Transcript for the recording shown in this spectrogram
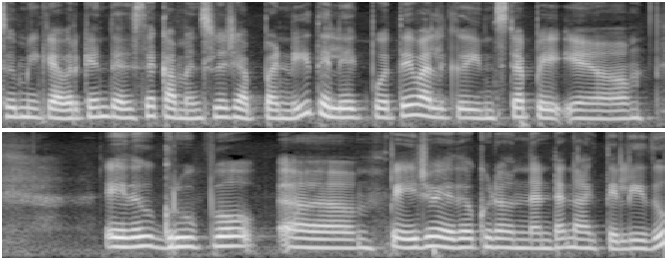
సో మీకు ఎవరికైనా తెలిస్తే కమెంట్స్లో చెప్పండి. తెలియకపోతే వాళ్ళకి ఇన్స్టా పే ఏదో గ్రూపో పేజో ఏదో కూడా ఉందంట నాకు తెలీదు.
